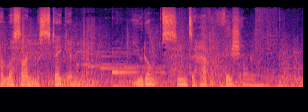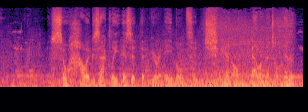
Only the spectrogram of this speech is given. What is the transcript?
unless I'm mistaken, you don't seem to have a vision. So how exactly is it that you're able to channel elemental energy?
